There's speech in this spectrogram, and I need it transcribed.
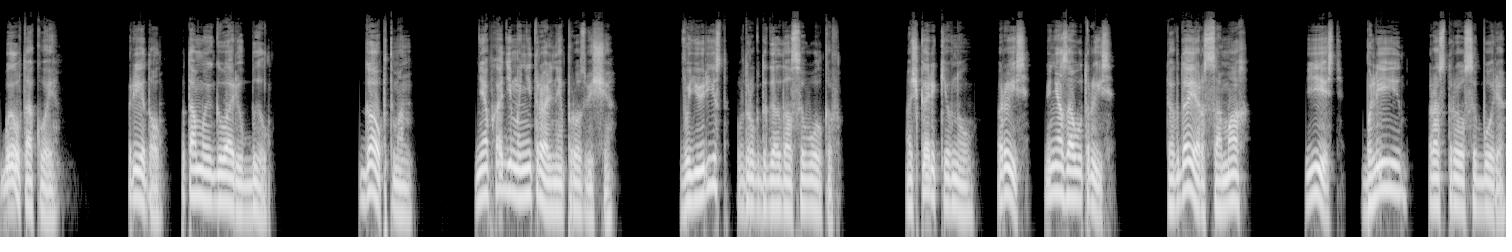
«Был такой. Предал. Потому и говорю, был». «Гауптман». Необходимо нейтральное прозвище. «Вы юрист?» — вдруг догадался Волков. Очкарик кивнул. Рысь. Меня зовут Рысь. Тогда я Росомах. Есть. Блин, расстроился Боря.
